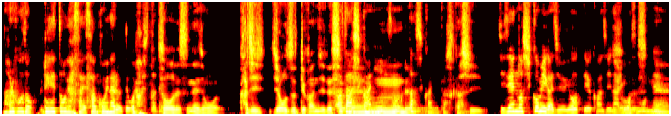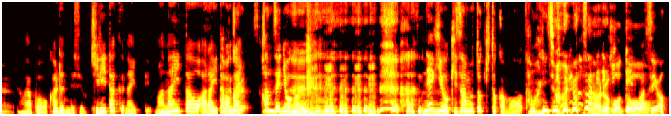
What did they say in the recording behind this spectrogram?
なるほど、冷凍野菜参考になるって思いましたね。そうですね。でも、家事上手っていう感じですよね。あ確かにう確かに確かに難しい。事前の仕込みが重要っていう感じになりますもんね。ですね。でもやっぱわかるんですよ。切りたくないっていう。まな板を洗いたくない。わかる。完全にわかる。うん ネギを刻むときとかも、たまに調理技なるほど切ってますよ。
